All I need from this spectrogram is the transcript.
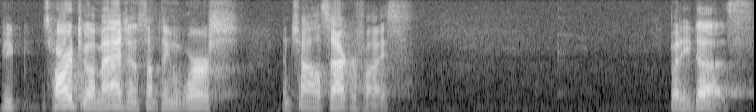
It's hard to imagine something worse than child sacrifice. But he does.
